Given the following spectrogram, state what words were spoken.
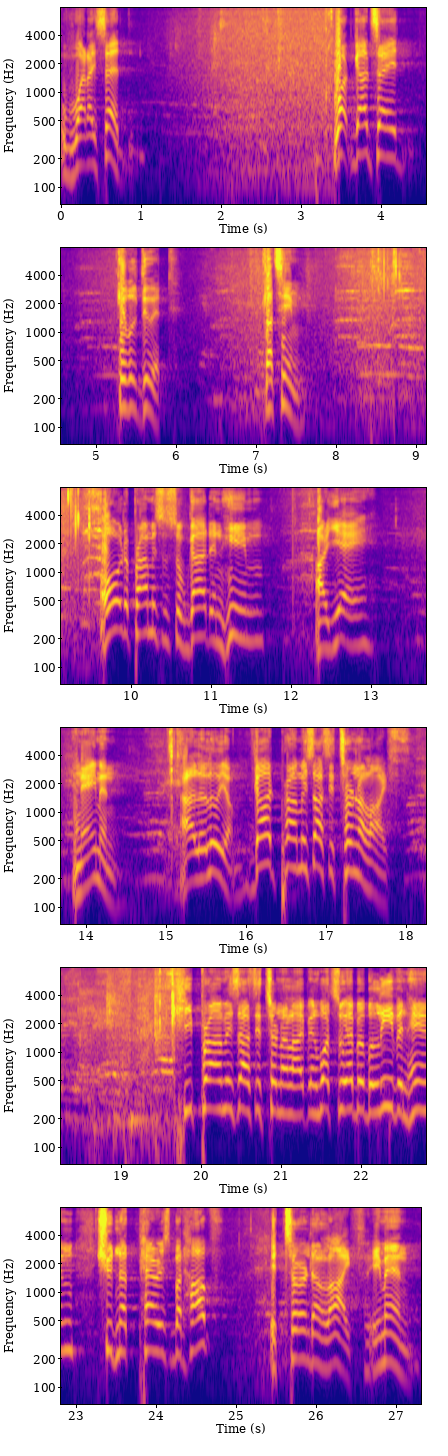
what I said. What God said, He will do it. That's Him. All the promises of God in Him are yea and amen. Hallelujah. God promised us eternal life. He promised us eternal life, and whatsoever believe in Him should not perish but have eternal life. Amen.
